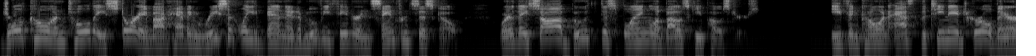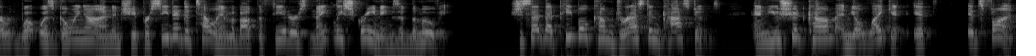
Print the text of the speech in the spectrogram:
Joel Coen told a story about having recently been at a movie theater in San Francisco where they saw a booth displaying Lebowski posters. Ethan Coen asked the teenage girl there what was going on, and she proceeded to tell him about the theater's nightly screenings of the movie. She said that people come dressed in costumes, and you should come and you'll like it. It it's fun.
